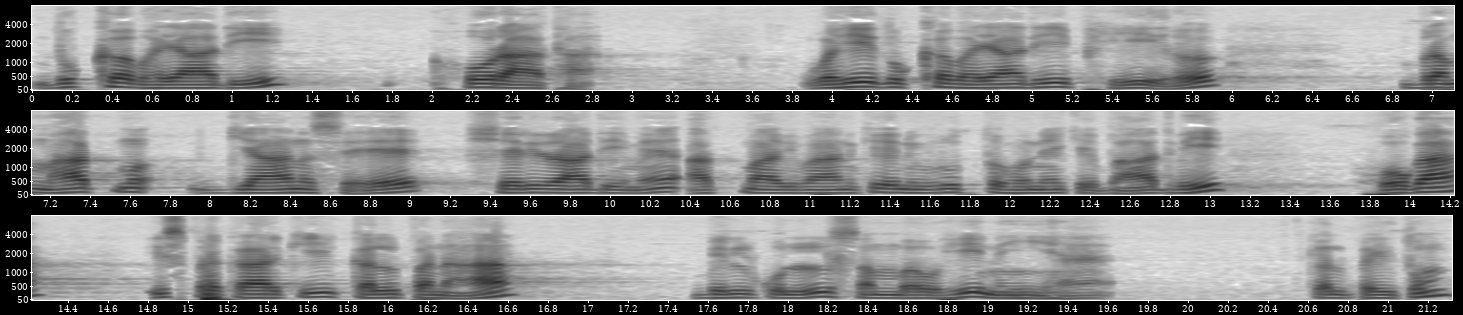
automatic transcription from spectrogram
दुख भयादि हो रहा था, वही दुख भयादि फिर ब्रह्मात्म ज्ञान से शरीर आदि में आत्माभिमान के निवृत्त होने के बाद भी होगा। इस प्रकार की कल्पना बिल्कुल संभव ही नहीं है। कल्पयितुम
